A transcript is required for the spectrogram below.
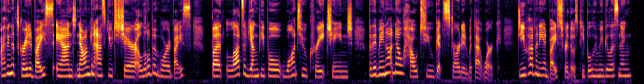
I think that's great advice. And now I'm going to ask you to share a little bit more advice. But lots of young people want to create change, but they may not know how to get started with that work. Do you have any advice for those people who may be listening?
